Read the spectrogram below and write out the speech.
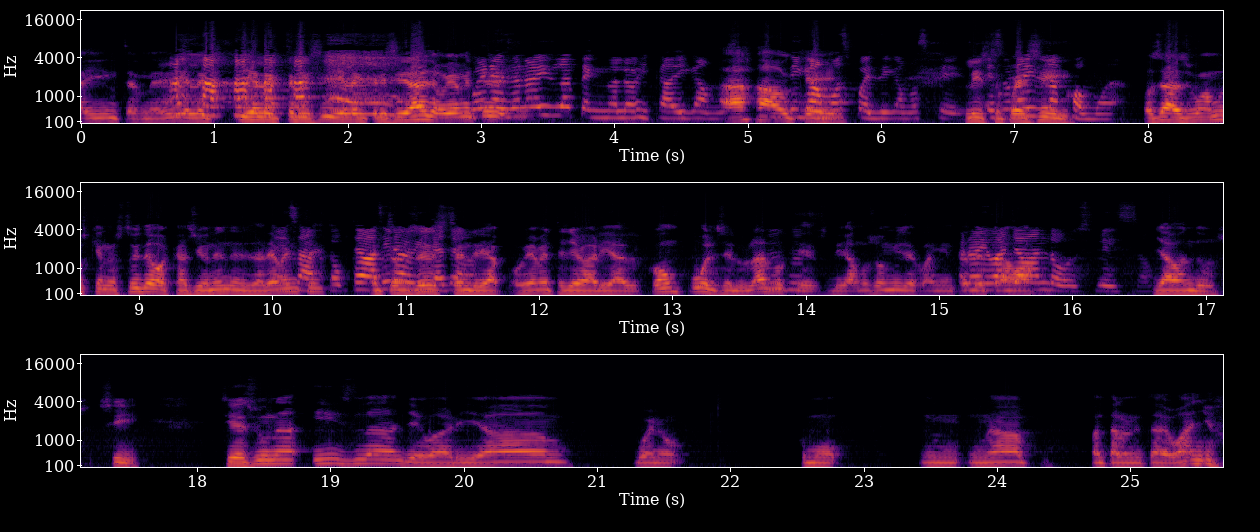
hay internet y, elec- y electrici- y electricidad, obviamente... Bueno, es una isla tecnológica, digamos. Ah, ok. Digamos, pues, digamos que Listo, es una pues isla sí. cómoda. O sea, supongamos que no estoy de vacaciones necesariamente. Exacto, te vas a ir a Entonces allá. tendría, obviamente llevaría el compu, el celular, porque digamos son mis herramientas Pero de igual ya trabajo. van dos, listo. Ya van dos, sí. Si es una isla, llevaría, bueno, como un- una pantaloneta de baño,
